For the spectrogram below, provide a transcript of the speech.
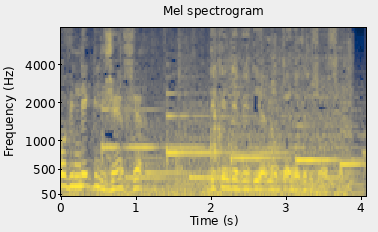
Houve negligência de quem deveria não ter negligência.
